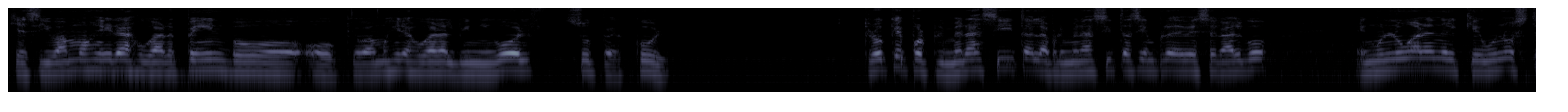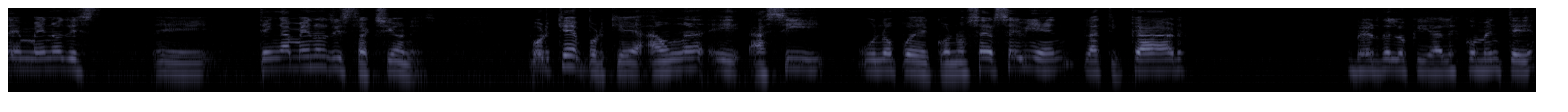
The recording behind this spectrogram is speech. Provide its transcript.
que si vamos a ir a jugar paintball o que vamos a ir a jugar al mini golf, super cool. Creo que por primera cita, la primera cita siempre debe ser algo en un lugar en el que uno esté menos eh, tenga menos distracciones. ¿Por qué? Porque aún eh, así uno puede conocerse bien, platicar, ver de lo que ya les comenté.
